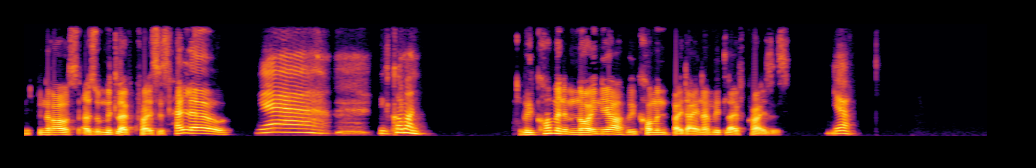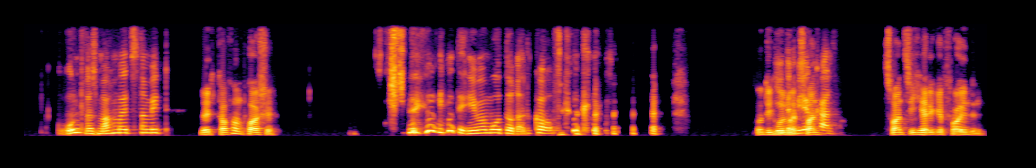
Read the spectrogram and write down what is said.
Ich bin raus. Also Midlife Crisis. Hello! Ja, willkommen. Willkommen im neuen Jahr. Willkommen bei deiner Midlife Crisis. Ja. Und was machen wir jetzt damit? Ja, ich kaufe einen Porsche. Der immer Motorrad kauft. Und ich hole er 20 kann. 20-jährige Freundin.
